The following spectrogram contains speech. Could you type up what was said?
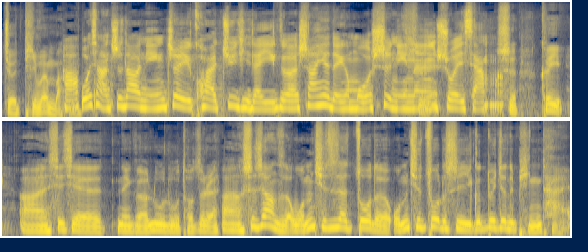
就提问吧。好，我想知道您这一块具体的一个商业的一个模式，您能说一下吗？是可以啊、谢谢那个露露投资人啊、是这样子，我们其实在做的，我们其实做的是一个对接的平台。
